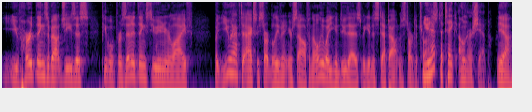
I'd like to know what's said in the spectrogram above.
you've heard things about Jesus, people presented things to you in your life, but you have to actually start believing it yourself. And the only way you can do that is to begin to step out and start to trust. You have to take ownership. yeah.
